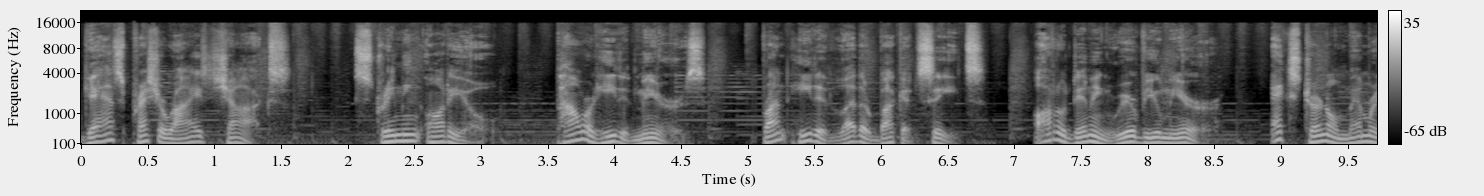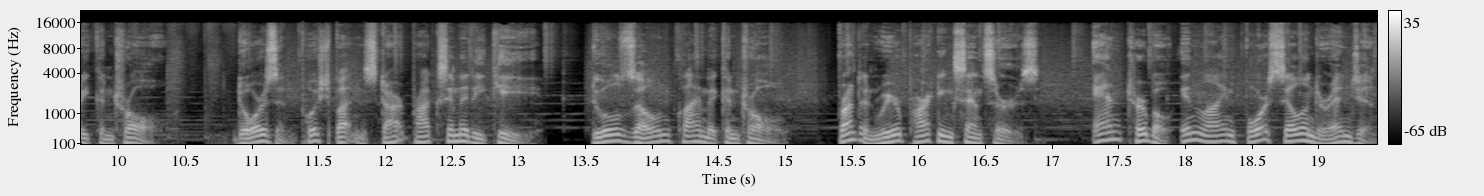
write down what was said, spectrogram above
gas pressurized shocks, streaming audio, power heated mirrors, front heated leather bucket seats, auto dimming rearview mirror, external memory control, doors and push button start proximity key, dual zone climate control, front and rear parking sensors, and turbo inline four-cylinder engine.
